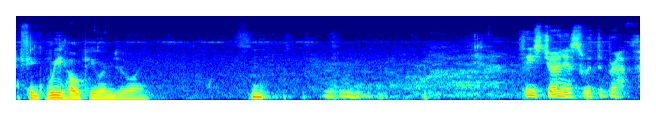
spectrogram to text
I think we hope you enjoy. Please join us with the breath.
